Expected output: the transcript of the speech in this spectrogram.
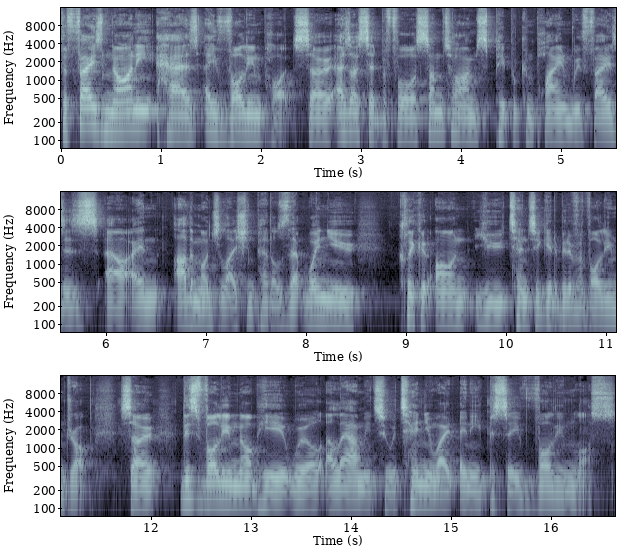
The Phase 90 has a volume pot. So as I said before, sometimes people complain with phases uh, and other modulation pedals that when you click it on, you tend to get a bit of a volume drop. So this volume knob here will allow me to attenuate any perceived volume loss.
